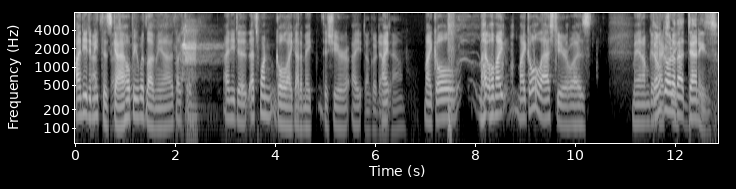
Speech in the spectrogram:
I need to meet this guy. I hope he would love me. I would like to. I need to. That's one goal I got to make this year. I Don't go downtown. My goal my well my my goal last year was man i'm gonna Don't go to that Denny's.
